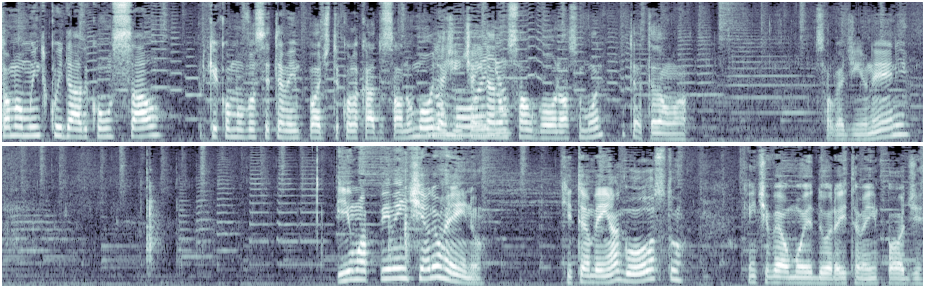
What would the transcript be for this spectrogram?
Toma muito cuidado com o sal, porque como você também pode ter colocado sal no molho, No a gente ainda molho. não salgou o nosso molho. Vou até dar um salgadinho nele. E uma pimentinha do reino, que também é a gosto. Quem tiver o moedor aí também pode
